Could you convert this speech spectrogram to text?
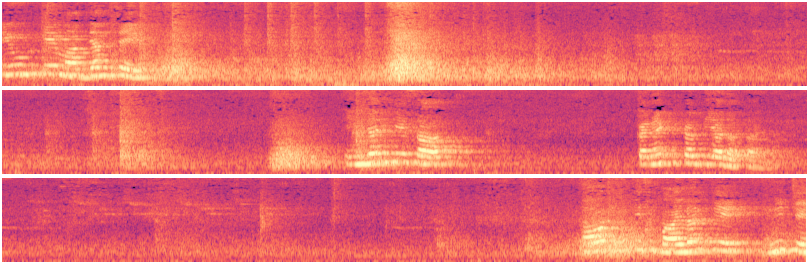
ट्यूब के माध्यम से इंजन के साथ कनेक्ट कर दिया जाता है। और इस बॉयलर के नीचे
